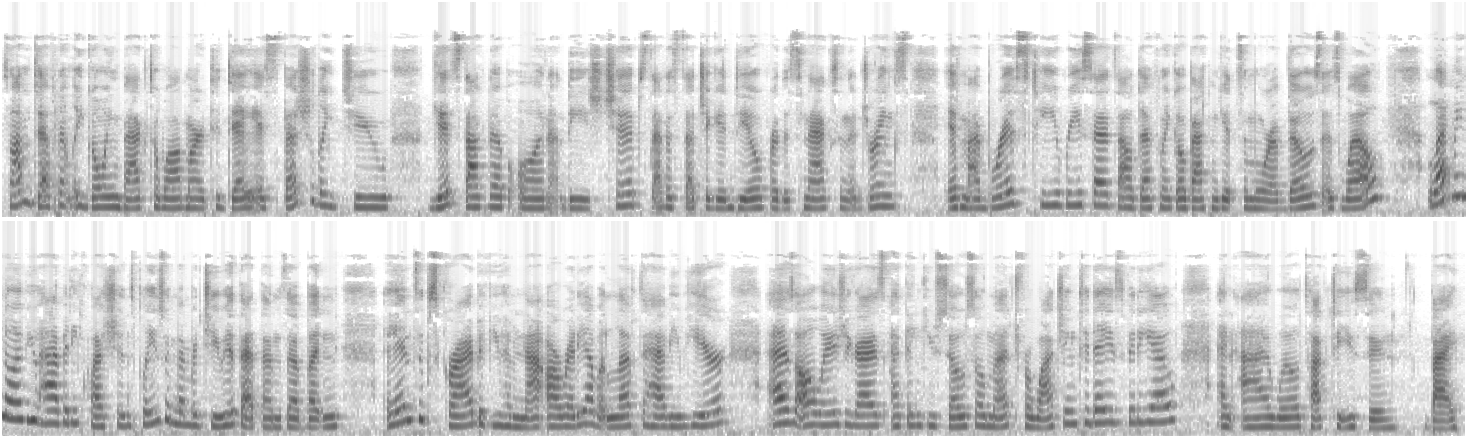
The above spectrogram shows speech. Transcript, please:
So I'm definitely going back to Walmart today, especially to get stocked up on these chips. That is such a good deal for the snacks and the drinks. If my Brisk tea resets, I'll definitely go back and get some more of those as well. Let me know if you have any questions. Please remember to hit that thumbs up button and subscribe if you have not already. I would love to have you here. As always, you guys, I thank you so, so much for watching today's video, and I will talk to you soon. Bye.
